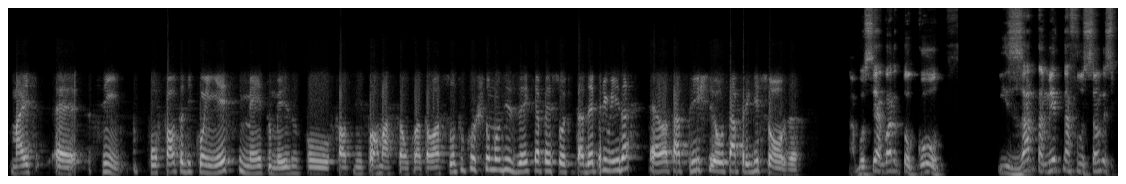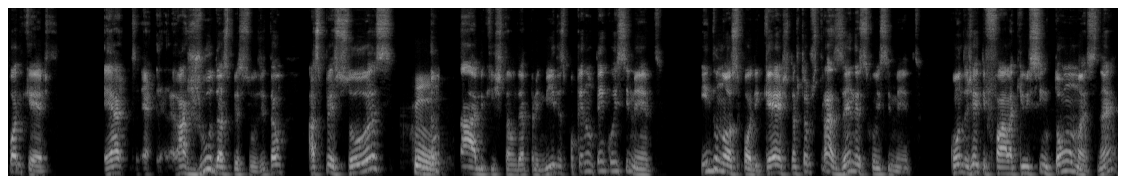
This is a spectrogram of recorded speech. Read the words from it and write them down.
Mas, é, sim, por falta de conhecimento mesmo, por falta de informação quanto ao assunto, costumam dizer que a pessoa que está deprimida, ela está triste ou está preguiçosa. Ah, você agora tocou exatamente na função desse podcast. É, é, ajuda as pessoas. Então, as pessoas sim. não sabem que estão deprimidas porque não têm conhecimento. E do nosso podcast, nós estamos trazendo esse conhecimento. Quando a gente fala que os sintomas, né?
